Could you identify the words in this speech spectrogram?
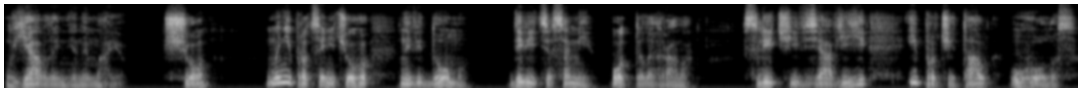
Уявлення не маю. Що? Мені про це нічого не відомо. Дивіться самі, от телеграма. Слідчий взяв її і прочитав уголос.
